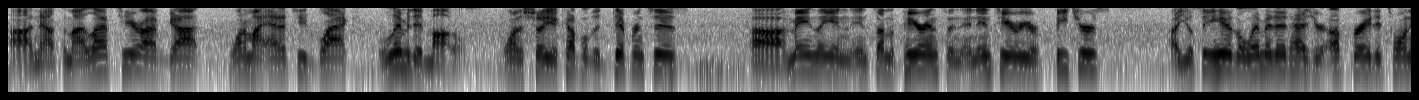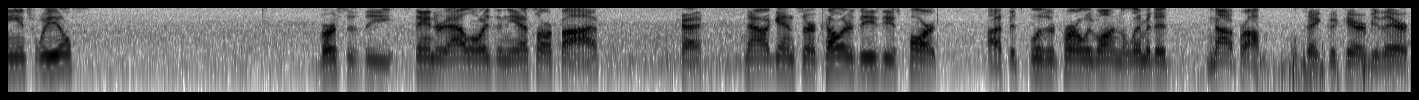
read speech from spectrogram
now to my left here, I've got one of my Attitude Black limited models. I want to show you a couple of the differences, uh, mainly in, in some appearance and, and interior features. Uh, you'll see here the limited has your upgraded 20 inch wheels versus the standard alloys in the SR5. Okay. Now again, sir, color is the easiest part. Uh, if it's Blizzard Pearl we want in the limited, not a problem. We'll take good care of you there.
